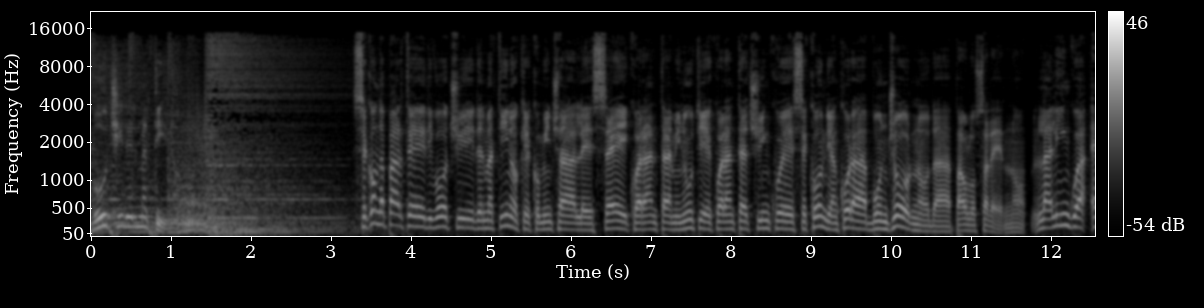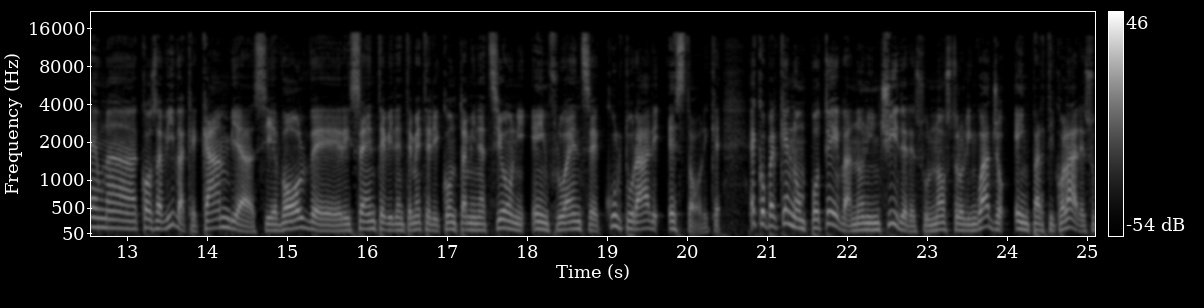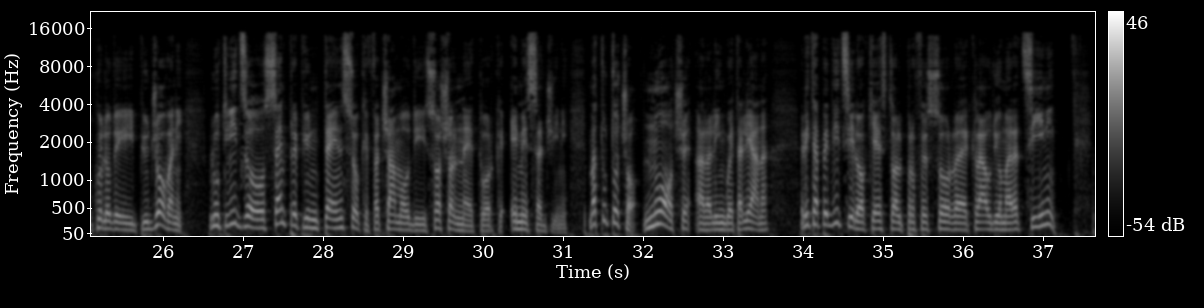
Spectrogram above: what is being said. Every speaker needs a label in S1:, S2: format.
S1: Voci del mattino.
S2: Seconda parte di Voci del Mattino che comincia alle 6.40 minuti e 45 secondi. Ancora buongiorno da Paolo Salerno. La lingua è una cosa viva che cambia, si evolve e risente evidentemente di contaminazioni e influenze culturali e storiche. Ecco perché non poteva non incidere sul nostro linguaggio e in particolare su quello dei più giovani l'utilizzo sempre più intenso che facciamo di social network e messaggini. Ma tutto ciò nuoce alla lingua italiana italiana? Rita Pedizzi lo ha chiesto al professor Claudio Marazzini,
